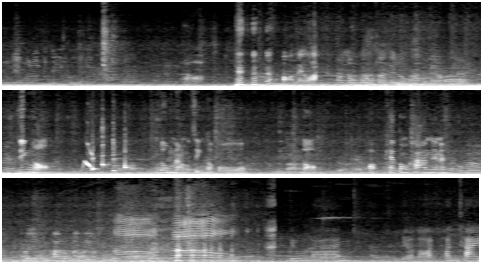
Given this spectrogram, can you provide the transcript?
ถึงเรียกว่าเราเป็นสีชมพูคะเพราะเพราะอะไรวะ เพราะตรงนู้นเคยไปลงสิงคโปร์จริงเหรอโรงหนังสิงคโปร์ หรอ เพราะแค่ตรงข้ามเนี่ยนะใช่มาอยู่ตรงข้ามโรงหนังสิงคโปร์อยู่ร้าน เดี๋ยวหลอดพันชัย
